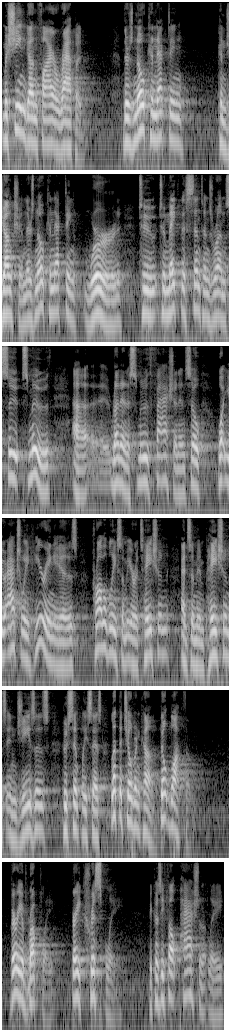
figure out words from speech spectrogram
machine gun fire rapid. There's no connecting conjunction, there's no connecting word to, to make this sentence run smooth, uh, run in a smooth fashion. And so, what you're actually hearing is probably some irritation and some impatience in Jesus, who simply says, Let the children come, don't block them. Very abruptly, very crisply, because he felt passionately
